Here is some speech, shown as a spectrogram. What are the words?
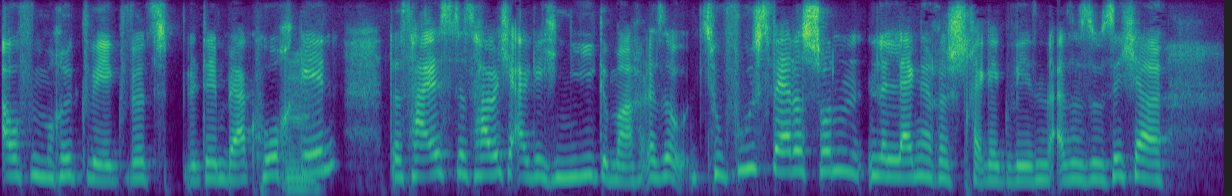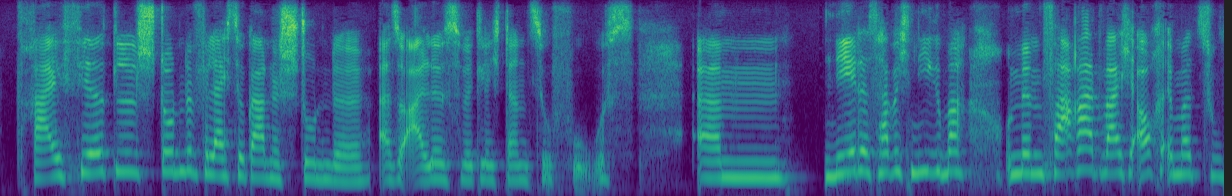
auf dem Rückweg, wird es den Berg hochgehen. Mhm. Das heißt, das habe ich eigentlich nie gemacht. Also zu Fuß wäre das schon eine längere Strecke gewesen. Also so sicher dreiviertel Stunde, vielleicht sogar eine Stunde. Also alles wirklich dann zu Fuß. Ähm, nee, das habe ich nie gemacht. Und mit dem Fahrrad war ich auch immer zu,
